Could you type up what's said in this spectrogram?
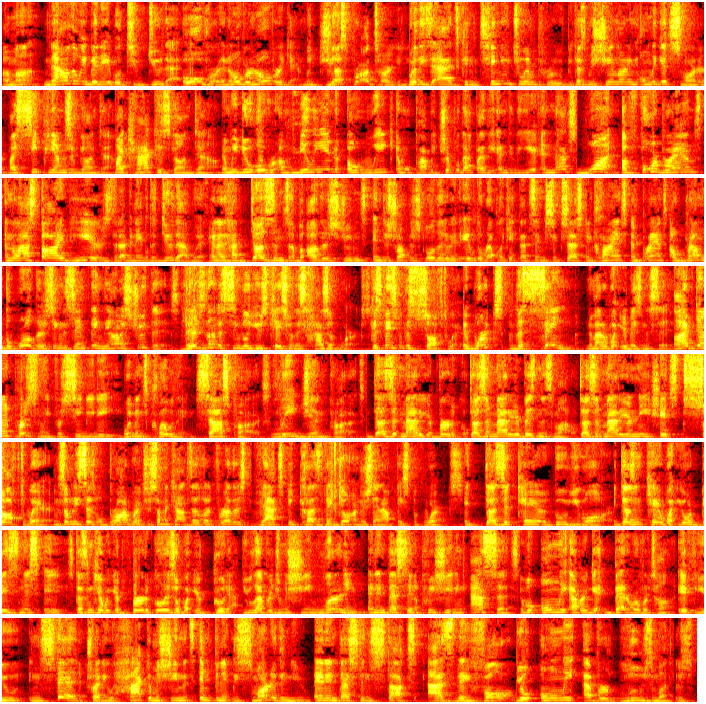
a month. Now that we've been able to do that over and over and over again with just broad targeting, where these ads continue to improve because machine learning only gets smarter, my CPMs have gone down, my CAC has gone down, and we do over a million a week, and we'll probably triple that by the end of the year. And that's one of four brands in the last five years that I've been able to do that with. And I have dozens of other students in Disrupter School that have been able to replicate that same success, and clients and brands around the world that are seeing the same thing. The honest truth is, there's not a single use case case where this hasn't worked. Because Facebook is software. It works the same no matter what your business is. I've done it personally for CBD, women's clothing, SaaS products, lead gen products. Doesn't matter your vertical. Doesn't matter your business model. Doesn't matter your niche. It's software. When somebody says, well, broad works for some accounts, doesn't work for others, that's because they don't understand how Facebook works. It doesn't care who you are. It doesn't care what your business is. It doesn't care what your vertical is or what you're good at. You leverage machine learning and invest in appreciating assets. It will only ever get better over time. If you instead try to hack a machine that's infinitely smarter than you and invest in stocks as they fall, you'll only ever lose money. There's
